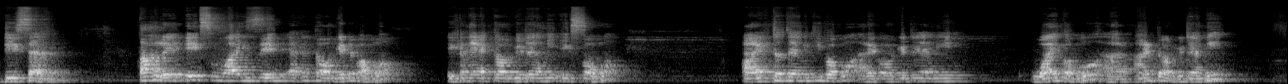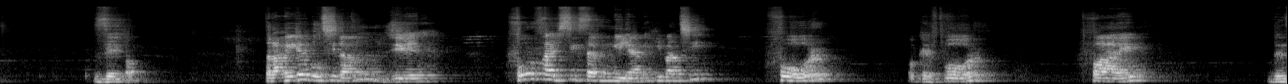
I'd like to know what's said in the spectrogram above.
ডি সেভেন তাহলে এক্স ওয়াই জেড এক একটা অর্গেটে পাবো। এখানে একটা অর্গেটে আমি এক্স পাবো, আর একটাতে আমি কি পাবো? আরেক অর্গেটে আমি ওয়াই পাবো, আর আরেকটা অর্গেটে আমি জেড পাবো। তাহলে আমি এটা বলছিলাম যে ফোর ফাইভ সিক্স সেভেন মিলে আমি কি পাচ্ছি? Four okay four five then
